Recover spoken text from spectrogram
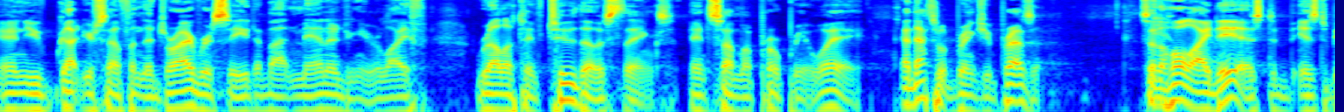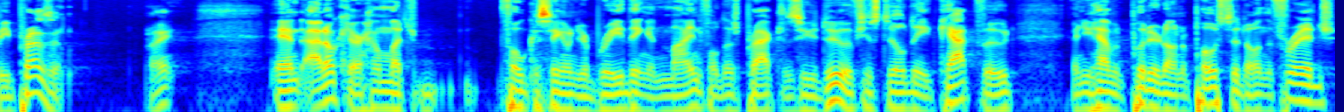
and you've got yourself in the driver's seat about managing your life relative to those things in some appropriate way. And that's what brings you present. So the whole idea is to is to be present, right? And I don't care how much focusing on your breathing and mindfulness practice you do, if you still need cat food and you haven't put it on a post-it on the fridge,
